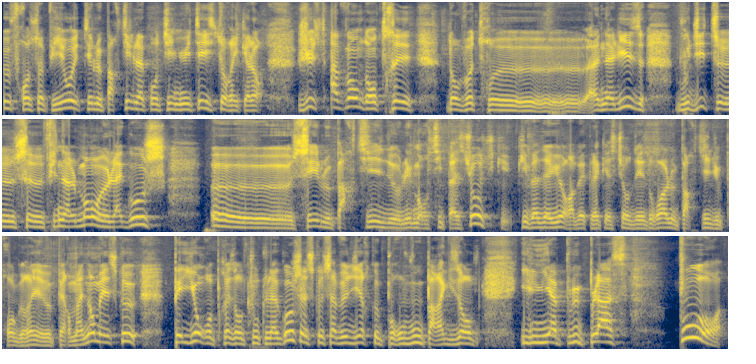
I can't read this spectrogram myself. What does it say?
que François Fillon était le parti de la continuité historique. Alors, juste avant d'entrer dans votre euh, analyse, vous dites euh, finalement euh, la gauche. c'est le parti de l'émancipation, qui, qui, va d'ailleurs avec la question des droits, le parti du progrès permanent. Mais est-ce que Payon représente toute la gauche? Est-ce que ça veut dire que pour vous, par exemple, il n'y a plus place pour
